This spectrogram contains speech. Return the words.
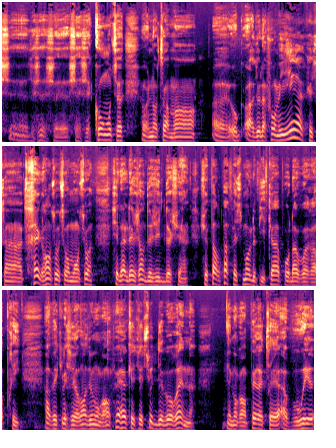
ces contes, euh, notamment euh, à de la Fourmilière, qui est un très grand auteur montois, c'est la légende de Gilles de Chien. Je parle parfaitement le Picard pour l'avoir appris avec les servants de mon grand-père, qui étaient toutes des Borennes. Et mon grand-père était avoué,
